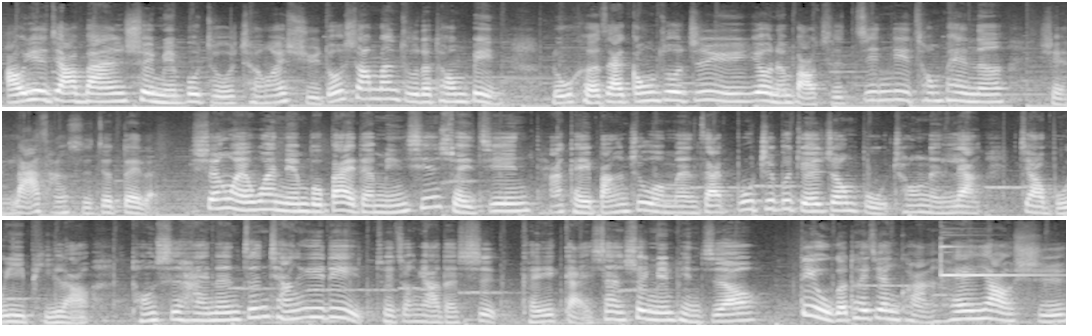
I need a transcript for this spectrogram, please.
熬夜加班、睡眠不足成为许多上班族的通病，如何在工作之余又能保持精力充沛呢？选拉长石就对了。身为万年不败的明星水晶，它可以帮助我们在不知不觉中补充能量，较不易疲劳，同时还能增强毅力。最重要的是，可以改善睡眠品质哦。第五个推荐款黑曜石，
